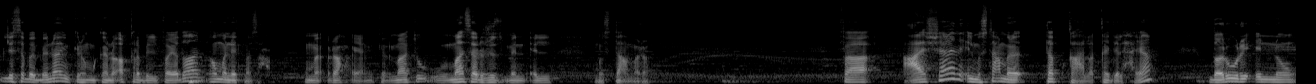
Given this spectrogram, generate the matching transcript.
لسبب ما يمكن هم كانوا أقرب للفيضان هم اللي اتمسحوا. هم راحوا يعني كانوا ماتوا وما صاروا جزء من المستعمرة. فعشان المستعمرة تبقى على قيد الحياة ضروري إنه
